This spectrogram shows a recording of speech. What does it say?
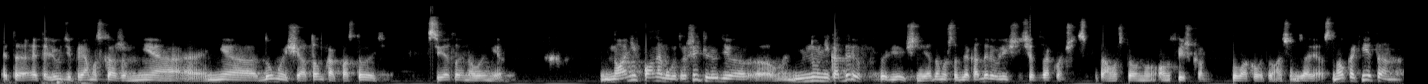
Это, это люди, прямо скажем, не, не думающие о том, как построить светлый новый мир. Но они вполне могут решить люди, э, ну не Кадыров лично, я думаю, что для Кадырова лично все это закончится, потому что он, он слишком глубоко в этом во всем завяз. Но какие-то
